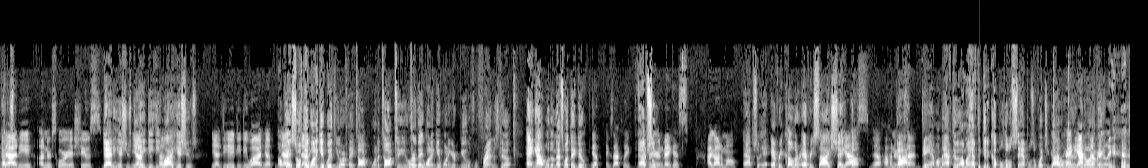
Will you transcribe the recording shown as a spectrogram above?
How Daddy underscore issues. Daddy issues, D A D D Y issues. Yeah, D A D D Y. Yep. Okay, so if they want to get with you, or if they talk, want to talk to you, or they want to get one of your beautiful friends to hang out with them, that's what they do. Yep, exactly. Whenever you're in Vegas, I got them all. Absolutely, every color, every size, shape. huh? Yes. Yeah, 100%. God damn, I'm gonna have to. I'm gonna have to get a couple little samples of what you got over Okay, there. yeah, you know what I definitely. mean?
